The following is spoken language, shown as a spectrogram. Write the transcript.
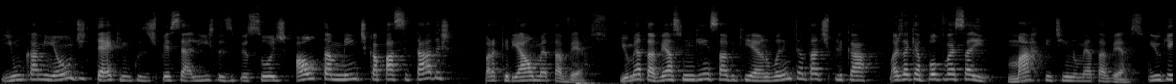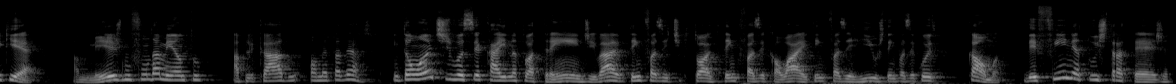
e um caminhão de técnicos, especialistas e pessoas altamente capacitadas para criar um metaverso. E o metaverso ninguém sabe o que é, eu não vou nem tentar te explicar, mas daqui a pouco vai sair marketing no metaverso. E o que, que é? O mesmo fundamento aplicado ao metaverso. Então, antes de você cair na tua trend, vai, ah, tem que fazer TikTok, tem que fazer Kawaii, tem que fazer Reels, tem que fazer coisa, calma, define a tua estratégia,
